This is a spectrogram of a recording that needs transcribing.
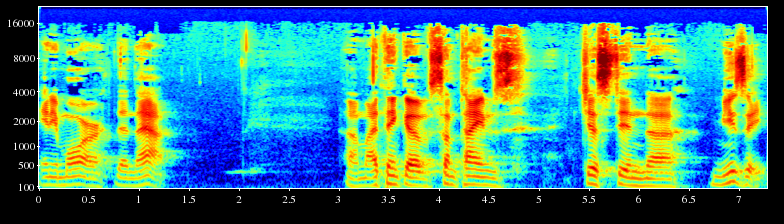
any more than that. Um, I think of sometimes just in uh, music,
